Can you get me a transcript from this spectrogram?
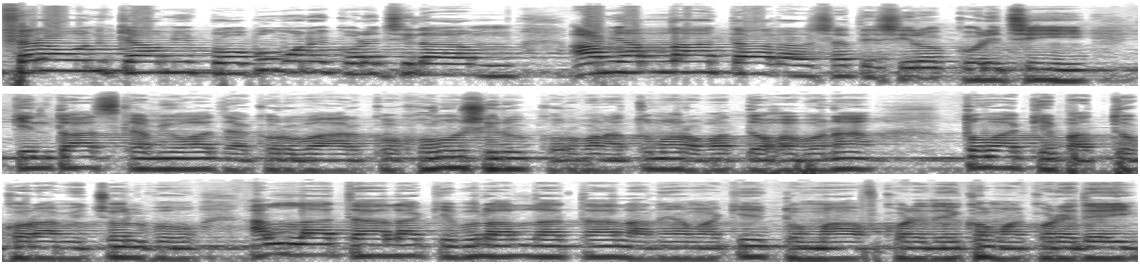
ফেরাউনকে আমি প্রভু মনে করেছিলাম। আমি আল্লাহ তাআলার সাথে শিরক করেছি। কিন্তু আজকে আমি ওয়াদা করব, আর কখনো শিরক করব না। তোমার অবাধ্য হব না। তোমাকে বাধ্য করো আমি চলবো। আল্লাহ তাআলাকে বলো, আল্লাহ তাআলা নে আমাকে একটু মাফ করে দেয় ক্ষমা করে দেয়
